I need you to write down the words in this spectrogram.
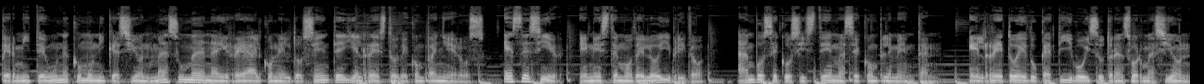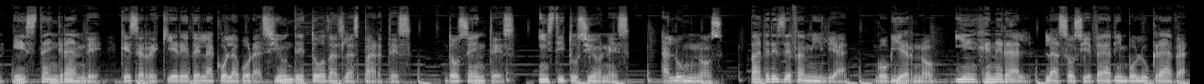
permite una comunicación más humana y real con el docente y el resto de compañeros. Es decir, en este modelo híbrido, ambos ecosistemas se complementan. El reto educativo y su transformación es tan grande que se requiere de la colaboración de todas las partes, docentes, instituciones, alumnos, padres de familia, gobierno y en general la sociedad involucrada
